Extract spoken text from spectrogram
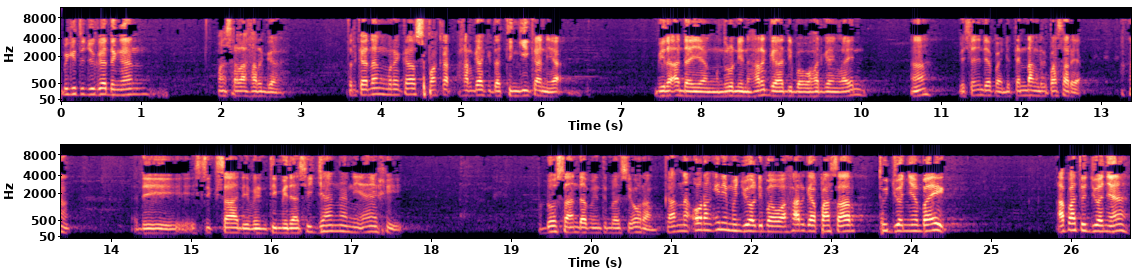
Begitu juga dengan masalah harga. Terkadang mereka sepakat harga kita tinggikan ya. Bila ada yang menurunin harga di bawah harga yang lain, ah, biasanya dia apa? Ditendang dari pasar ya. Disiksa, diintimidasi, jangan ya akhi. Dosa Anda mengintimidasi orang. Karena orang ini menjual di bawah harga pasar, tujuannya baik. Apa tujuannya?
